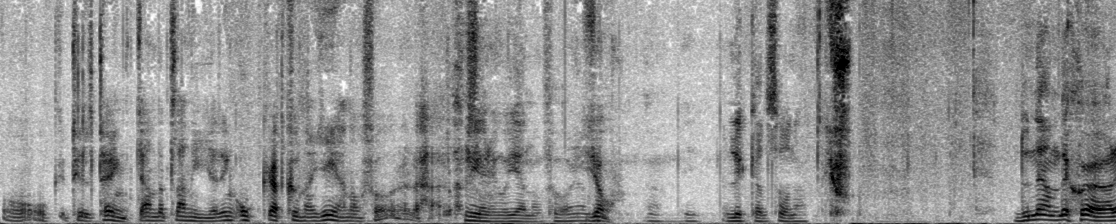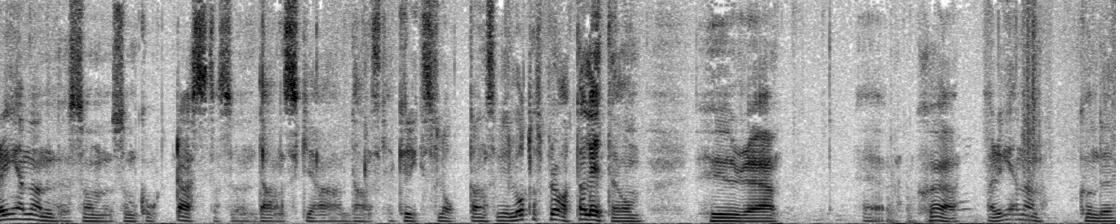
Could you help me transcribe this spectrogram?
och, och, till tänkande, planering och att kunna genomföra det här. Också. Planering och genomförande. Ja. Lyckad sådan. Du nämnde sjöarenan som, som kortast, alltså den danska, danska krigsflottan. Så vi, låt oss prata lite om hur eh, eh sjöarenan kunde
